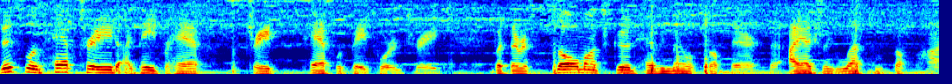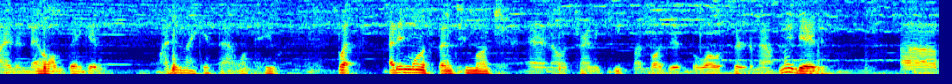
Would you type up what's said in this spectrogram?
this was half trade. I paid for half trade half was paid for in trade. But there was so much good heavy metal stuff there that I actually left some stuff behind, and now I'm thinking, why didn't I get that one too? But I didn't want to spend too much, and I was trying to keep my budget below a certain amount, and I did. Uh,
